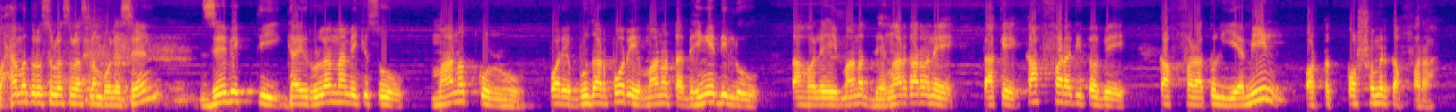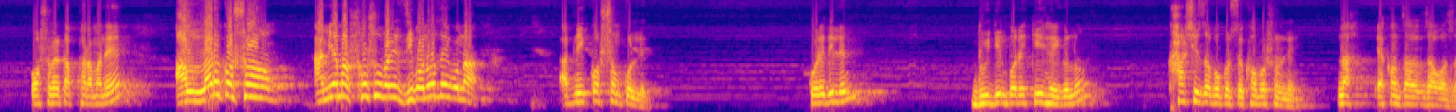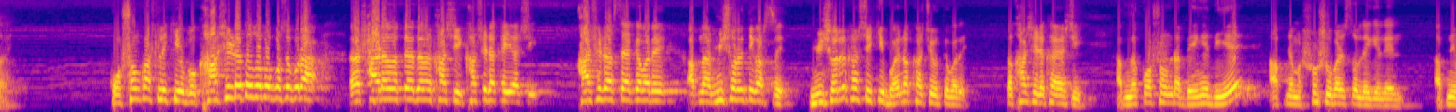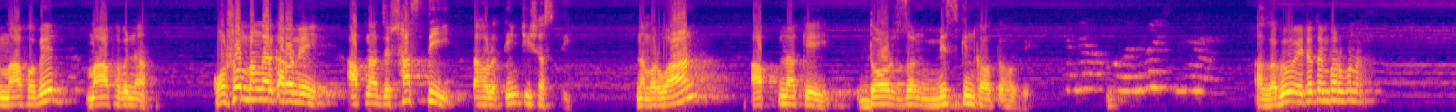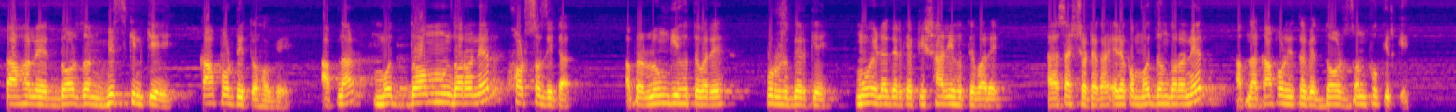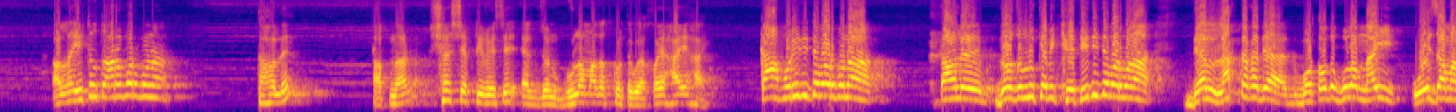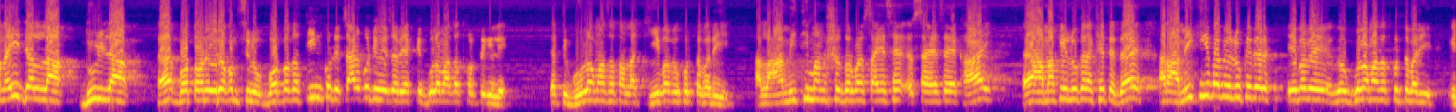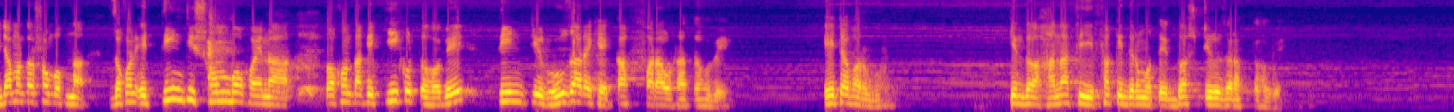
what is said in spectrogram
মোহাম্মদ রসুল্লাহ সাল্লাম বলেছেন, যে ব্যক্তি গাইরুল্লাহ নামে কিছু মানত করল, পরে বুঝার পরে মানতটা ভেঙে দিল, তাহলে এই মানত ভেঙার কারণে তাকে কাফফারা দিতে হবে। কাফফারাতুল ইয়ামিন অর্থাৎ কসমের কাফফারা। কসমের কাফফারা মানে আল্লাহর কসম, আমি আমার শ্বশুর বাড়ির জীবনও যাইব না। আপনি কসম করলেন। করে দিলেন। দুই দিন পরে কি হয়ে গেল? খাসি জব করছে, খবর শুনলেন। না, এখন যাওয়া যায়। কসম কাশলে কি হব? খাসিটা তো জব করছে পুরা ষাট হাজার টাকা খাসি, খাসিটা খাই আসি। খাসিটা আসছে একেবারে আপনার মিশরের থেকে আসছে। মিশরের খাসি কি ভয়ানক খাসি হতে পারে? তো খাসিটা খাই আসি। আপনার কসমটা ভেঙে দিয়ে আপনি আমার শ্বশুর বাড়ি চলে গেলেন। আপনি মাফ হবেন, মাফ হবে না। কসম ভাঙার কারণে আপনার যে শাস্তি, তা হলো তিনটি শাস্তি। নাম্বার ওয়ান আপনাকে দশজন মিসকিন খাওয়াতে হবে। আল্লাহ এটা তো আমি পারব না। তাহলে দশজন মিসকিনকে কাপড় দিতে হবে। আপনার মধ্যম ধরনের খরচা যেটা, আপনার লুঙ্গি হতে পারে, পুরুষদেরকে, মহিলাদেরকে একটি শাড়ি হতে পারে চারশো টাকা, এরকম মধ্যম ধরনের আপনার কাপড় দিতে হবে দশজন ফকিরকে। আল্লাহ এটাও তো আরও পারব না। তাহলে আপনার শেষ একটি রয়েছে, একজন গুলাম আজাদ করতে হবে কয় হাই হাই কাপড়ই দিতে পারব না। তাহলে দশজন লোককে আমি খেতেই দিতে পারব না। দেড় লাখ টাকা দেয়া, বর্তমানে তো গোলাম নাই, ওই জামা নাই দেড় লাখ, দুই লাখ হ্যাঁ বর্তমানে এরকম ছিল। বর্তমানে তিন কোটি চার কোটি হয়ে যাবে একটি গোলাম আজাদ করতে গেলে। একটি গোলাম আজাদ আল্লাহ কীভাবে করতে পারি? আল্লাহ আমি কি মানুষের দরবার চাই চাই চাই খাই? হ্যাঁ, আমাকে লোকেরা খেতে দেয়। আর আমি কীভাবে লোকেদের এভাবে গোলাম আজাদ করতে পারি? এটা আমার দ্বারা সম্ভব না। যখন এই তিনটি সম্ভব হয় না তখন তাকে কি করতে হবে? তিনটি রোজা রেখে কাফফারা উঠাতে হবে। এটা পারব কিন্তু হানাফি ফাকিদের মতে দশটি রোজা রাখতে হবে।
